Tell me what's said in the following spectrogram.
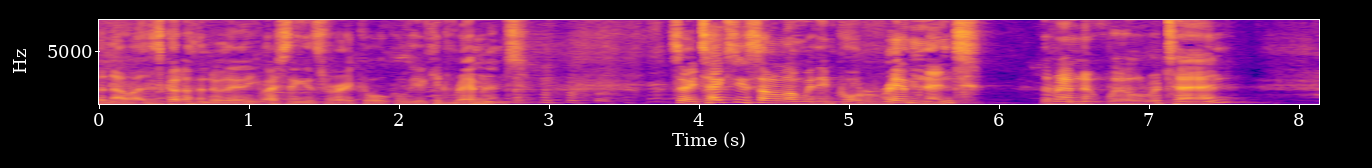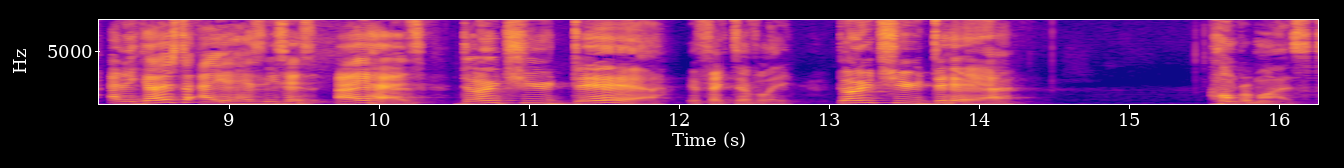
But no, it's got nothing to do with anything. I just think it's very cool. Call your kid Remnant. so he takes his son along with him called Remnant. The remnant will return. And he goes to Ahaz and he says, Ahaz, don't you dare, effectively, don't you dare compromise.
